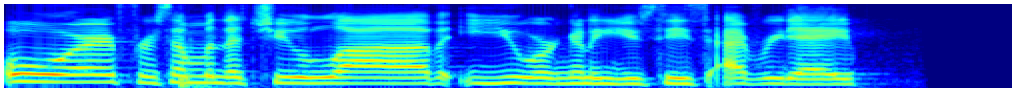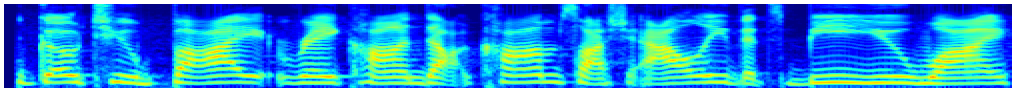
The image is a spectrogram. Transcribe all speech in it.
or for someone that you love, you are going to use these every day. Go to buyraycon.com slash Allie. That's B-U-Y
